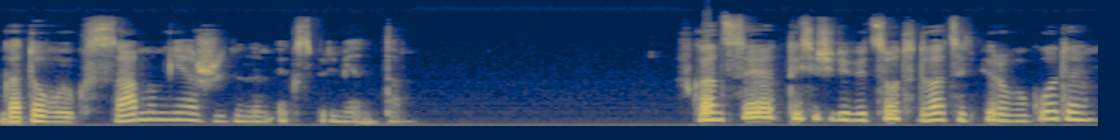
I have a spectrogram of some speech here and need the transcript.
готовую к самым неожиданным экспериментам. В конце 1921 года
